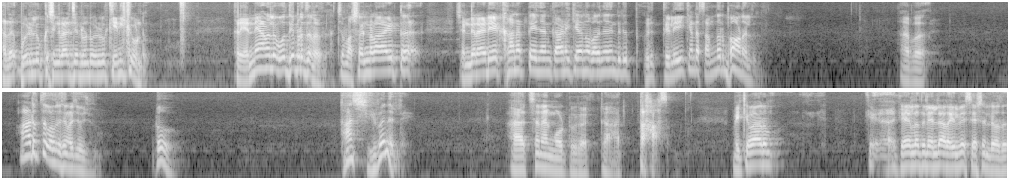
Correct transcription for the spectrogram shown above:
അത് ഒരു ലുക്ക് ശങ്കരാചാര്യണ്ട് ഒരു ലുക്ക് എനിക്കുമുണ്ട്. കാരണം എന്നെയാണല്ലോ ബോധ്യപ്പെടുത്തുന്നത്. അച്ഛൻ വർഷങ്ങളായിട്ട് ശങ്കരാടിയെ കാണട്ടെ ഞാൻ കാണിക്കുക എന്ന് പറഞ്ഞതിന്റെ ഒരു ഒരു തെളിയിക്കേണ്ട സന്ദർഭമാണല്ലോ. അപ്പോൾ അടുത്ത് വന്നിട്ട് ശങ്കരാചാര്യ ചോദിച്ചു ഓ താൻ ശിവനല്ലേ? അച്ഛനങ്ങോട്ടൊരു ഒറ്റ അട്ടഹാസം. മിക്കവാറും കേരളത്തിലെ എല്ലാ റെയിൽവേ സ്റ്റേഷനിലും അത്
